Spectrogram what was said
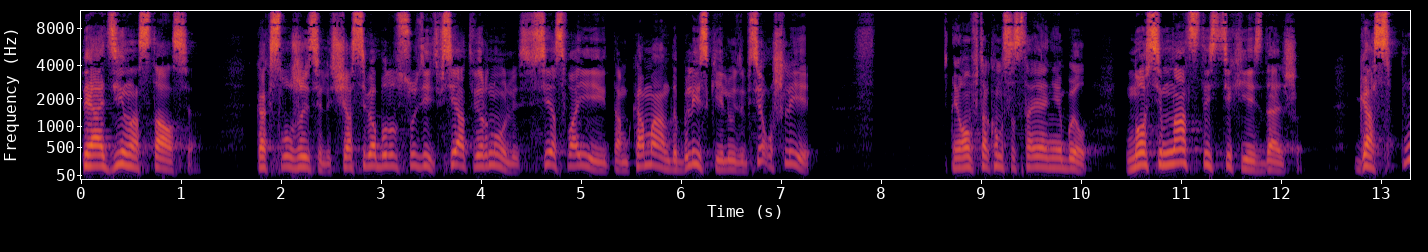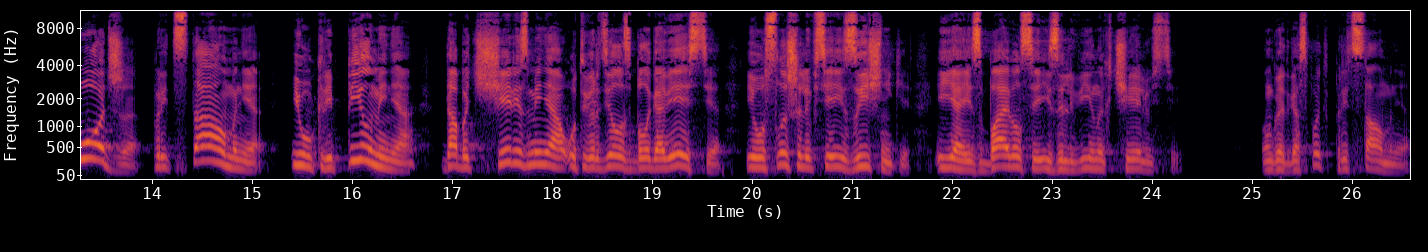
Ты один остался, как служитель. Сейчас тебя будут судить. Все отвернулись, все свои, там, команды, близкие люди, все ушли. И он в таком состоянии был. Но 17 стих есть дальше. Господь же предстал мне и укрепил меня, дабы через меня утвердилось благовестие, и услышали все язычники, и я избавился из львиных челюстей. Он говорит, Господь предстал мне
